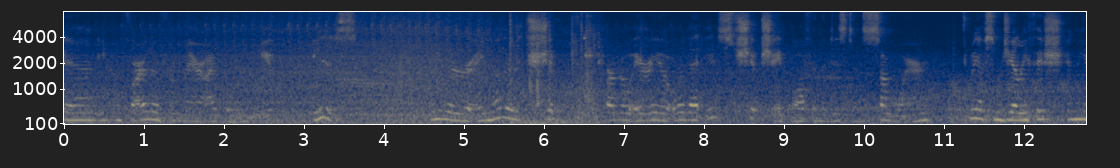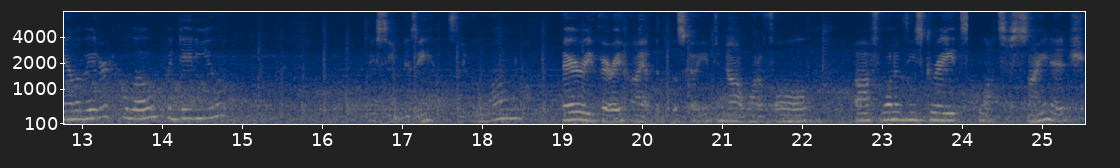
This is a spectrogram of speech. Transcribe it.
And even farther from there, I believe, is either another ship cargo area or that is Shipshape off in the distance somewhere. We have some jellyfish in the elevator. Hello, good day to you. They seem busy. Let's leave them alone. Very, very high up into the sky. You do not want to fall off one of these grates. Lots of signage.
